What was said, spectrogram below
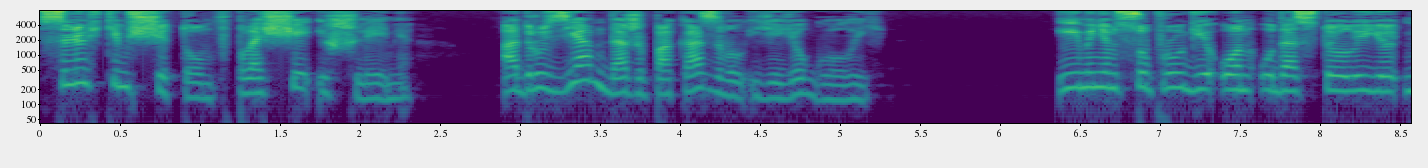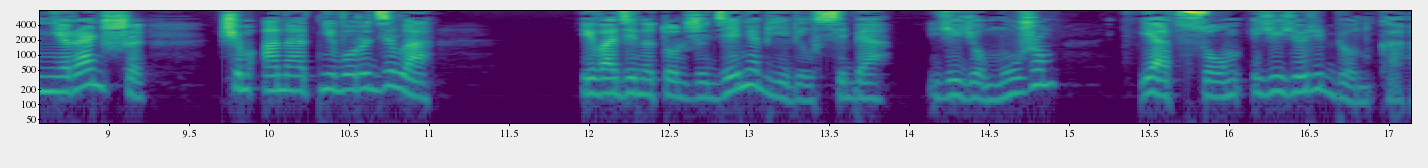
с легким щитом, в плаще и шлеме, а друзьям даже показывал ее голой. Именем супруги он удостоил ее не раньше, чем она от него родила, и в один и тот же день объявил себя ее мужем и отцом ее ребенка.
